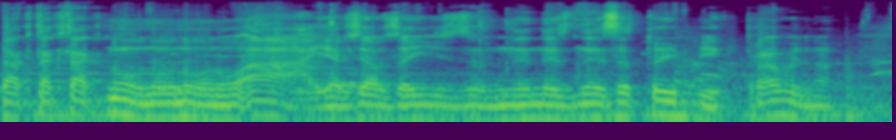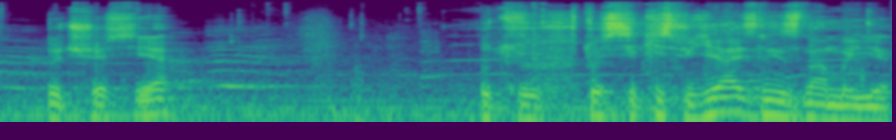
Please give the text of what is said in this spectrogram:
Так, так, так, ну, ну, ну, ну. А, я взяв за не, не, не за той бік, правильно? Тут щось є. Тут хтось якісь в'язні з нами є.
